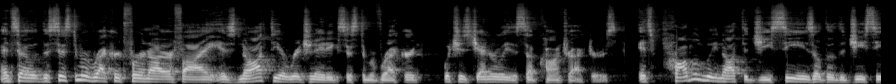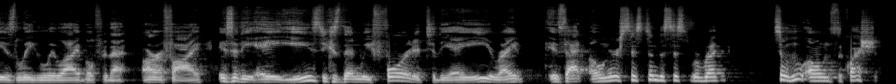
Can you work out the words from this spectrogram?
And so the system of record for an RFI is not the originating system of record, which is generally the subcontractors. It's probably not the GCs, although the GC is legally liable for that RFI. Is it the AEs? Because then we forward it to the AE, right? Is that owner system the system of record? So who owns the question?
